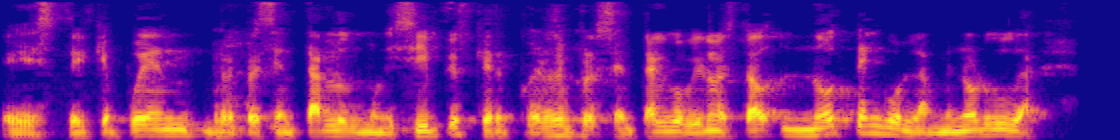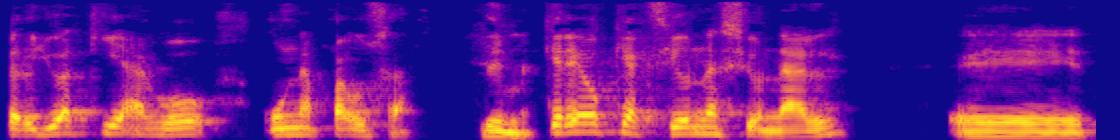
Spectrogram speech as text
este, que pueden representar los municipios, que pueden representar el gobierno del Estado. No tengo la menor duda, pero yo aquí hago una pausa. Dime. Creo que Acción Nacional eh,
